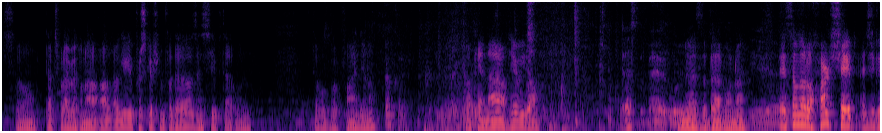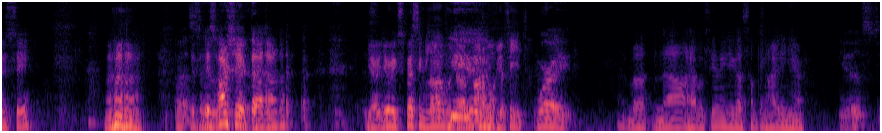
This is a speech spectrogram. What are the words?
so that's what I recommend I'll, I'll, give you a prescription for those and see if that would that would work fine you know Okay. okay now here we go That's the bad one. that's the bad one huh Yeah. it's a little heart shaped as you can see It's, it's heart shaped, uh, Jonathan. You're you're expressing love with the bottom of your feet. right. But now I have a feeling you got something hiding here. Yeah, there's,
